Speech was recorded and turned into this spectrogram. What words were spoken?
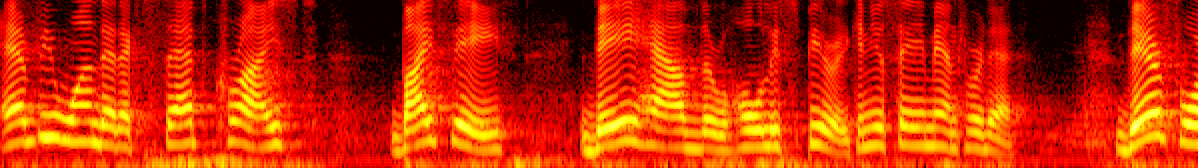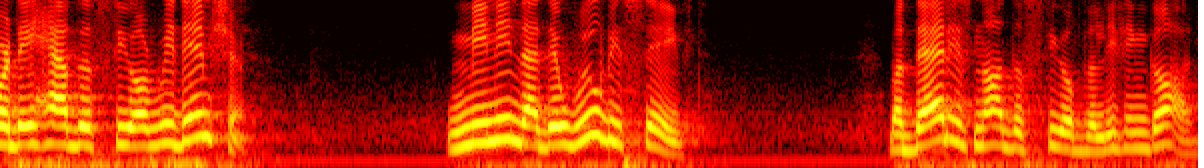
Everyone that accepts Christ by faith, they have the Holy Spirit. Can you say amen for that? Therefore, they have the seal of redemption meaning that they will be saved. But that is not the seal of the living God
